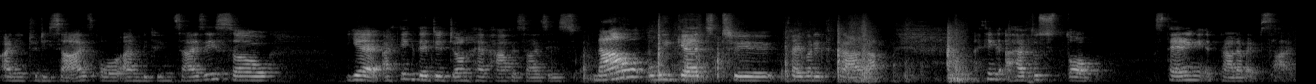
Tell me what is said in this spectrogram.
I need to decide or I'm between sizes. So yeah, I think they did don't have half a sizes. Now we get to favorite Prada. I think I have to stop staring at Prada website.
